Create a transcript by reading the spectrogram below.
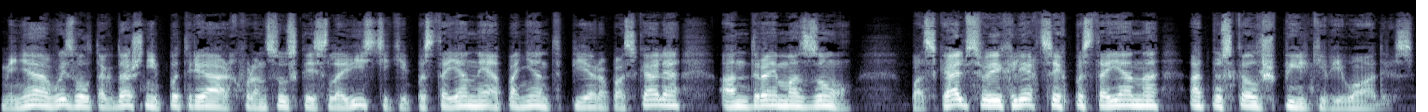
меня вызвал тогдашний патриарх французской славистики, постоянный оппонент Пьера Паскаля Андре Мазон. Паскаль в своих лекциях постоянно отпускал шпильки в его адрес.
